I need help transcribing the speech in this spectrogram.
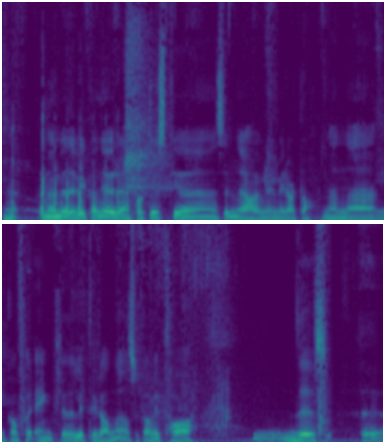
mantra. Men det vi kan gjøre, faktisk, eh, siden jeg har jo mye, mye rart, da, men eh, vi kan forenkle det litt, og så kan vi ta det eh,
